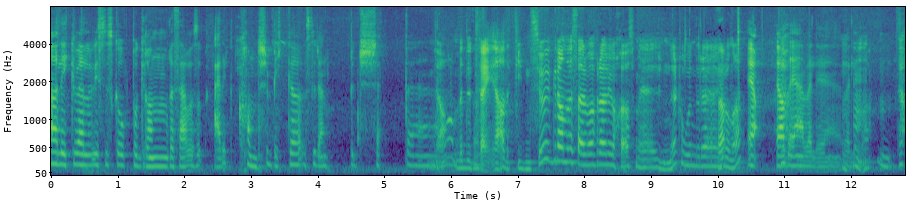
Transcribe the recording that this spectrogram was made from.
allikevel, hvis du skal opp på grønn Reserve, så er det kanskje bikka studentbudsjettet Ja, men du trenger, ja, det fins jo Reserva fra Rioja som er under 200 Ja. kroner. Ja, ja, det er veldig, veldig bra. Mm. Ja.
